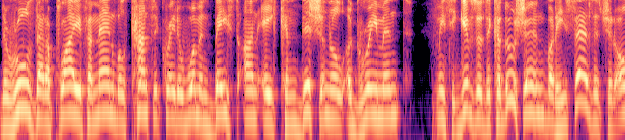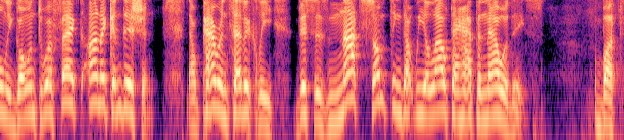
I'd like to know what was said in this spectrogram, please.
the rules that apply if a man will consecrate a woman based on a conditional agreement. Means he gives her the kedushin, but he says it should only go into effect on a condition. Now, parenthetically, this is not something that we allow to happen nowadays. But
